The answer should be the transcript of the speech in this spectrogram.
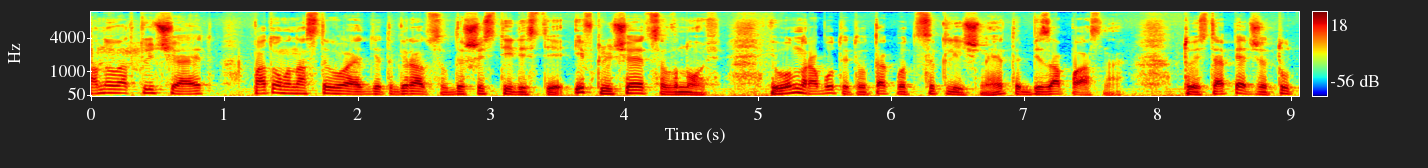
оно его отключает, потом он остывает где-то градусов до 60 и включается вновь. И он работает вот так вот циклично, это безопасно. То есть, опять же, тут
